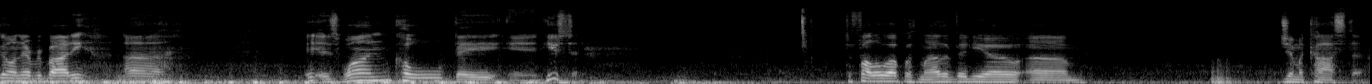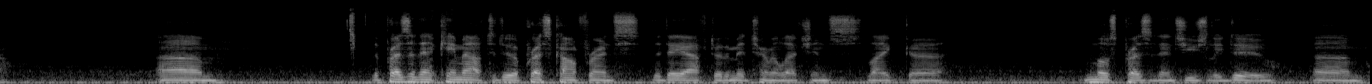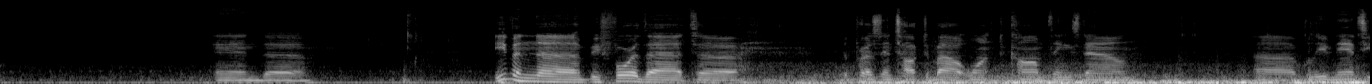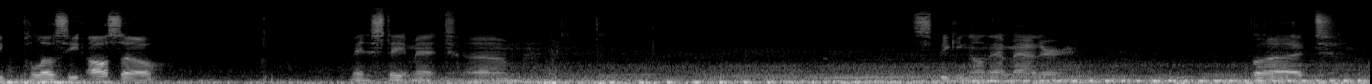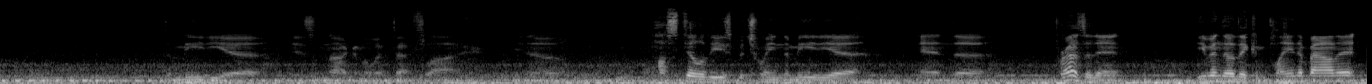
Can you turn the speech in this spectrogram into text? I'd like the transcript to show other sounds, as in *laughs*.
going, everybody? Uh, it is one cold day in Houston. To follow up with my other video, um, Jim Acosta. Um, the president came out to do a press conference the day after the midterm elections, like uh, most presidents usually do. Um, and uh, even uh, before that, uh, the president talked about wanting to calm things down. Uh, I believe Nancy Pelosi also made a statement um, speaking on that matter, but the media is not going to that fly. You know, hostilities between the media and the president, even though they complain about it,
